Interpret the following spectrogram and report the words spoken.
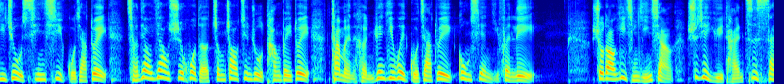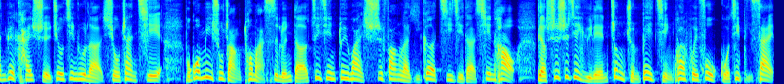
依旧心系国家队，强调要是获得征召进入汤杯队，他们很愿意为国家队贡献一份力。受到疫情影响，世界羽坛自三月开始就进入了休战期。不过，秘书长托马斯·伦德最近对外释放了一个积极的信号，表示世界羽联正准备尽快恢复国际比赛，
